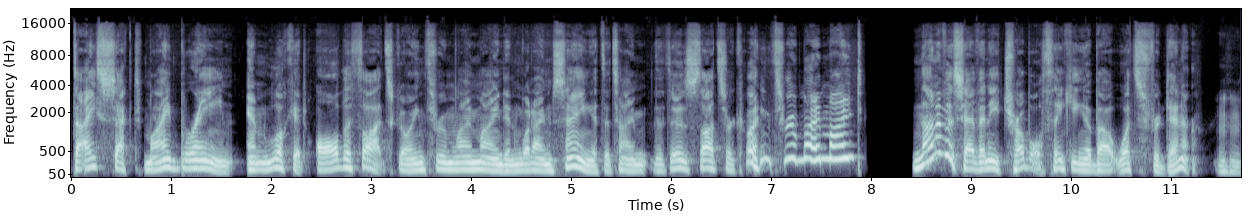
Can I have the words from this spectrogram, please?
dissect my brain and look at all the thoughts going through my mind and what I'm saying at the time that those thoughts are going through my mind, none of us have any trouble thinking about what's for dinner mm-hmm.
